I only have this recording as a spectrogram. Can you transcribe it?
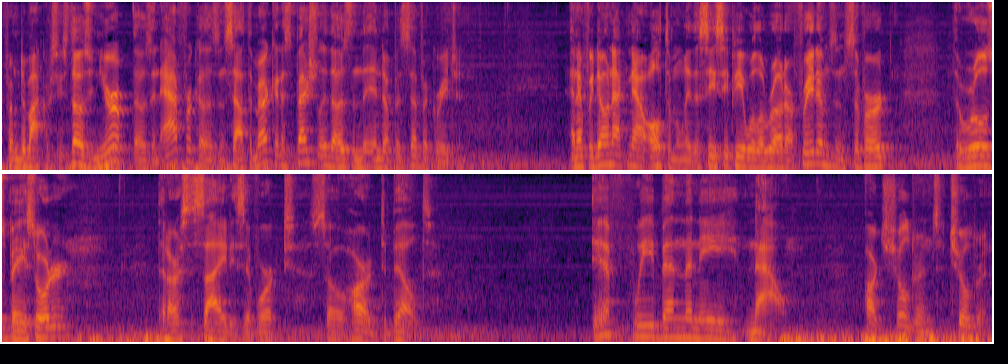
from democracies, those in Europe, those in Africa, those in South America, and especially those in the Indo Pacific region. And if we don't act now, ultimately, the CCP will erode our freedoms and subvert the rules based order that our societies have worked so hard to build. If we bend the knee now, our children's children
